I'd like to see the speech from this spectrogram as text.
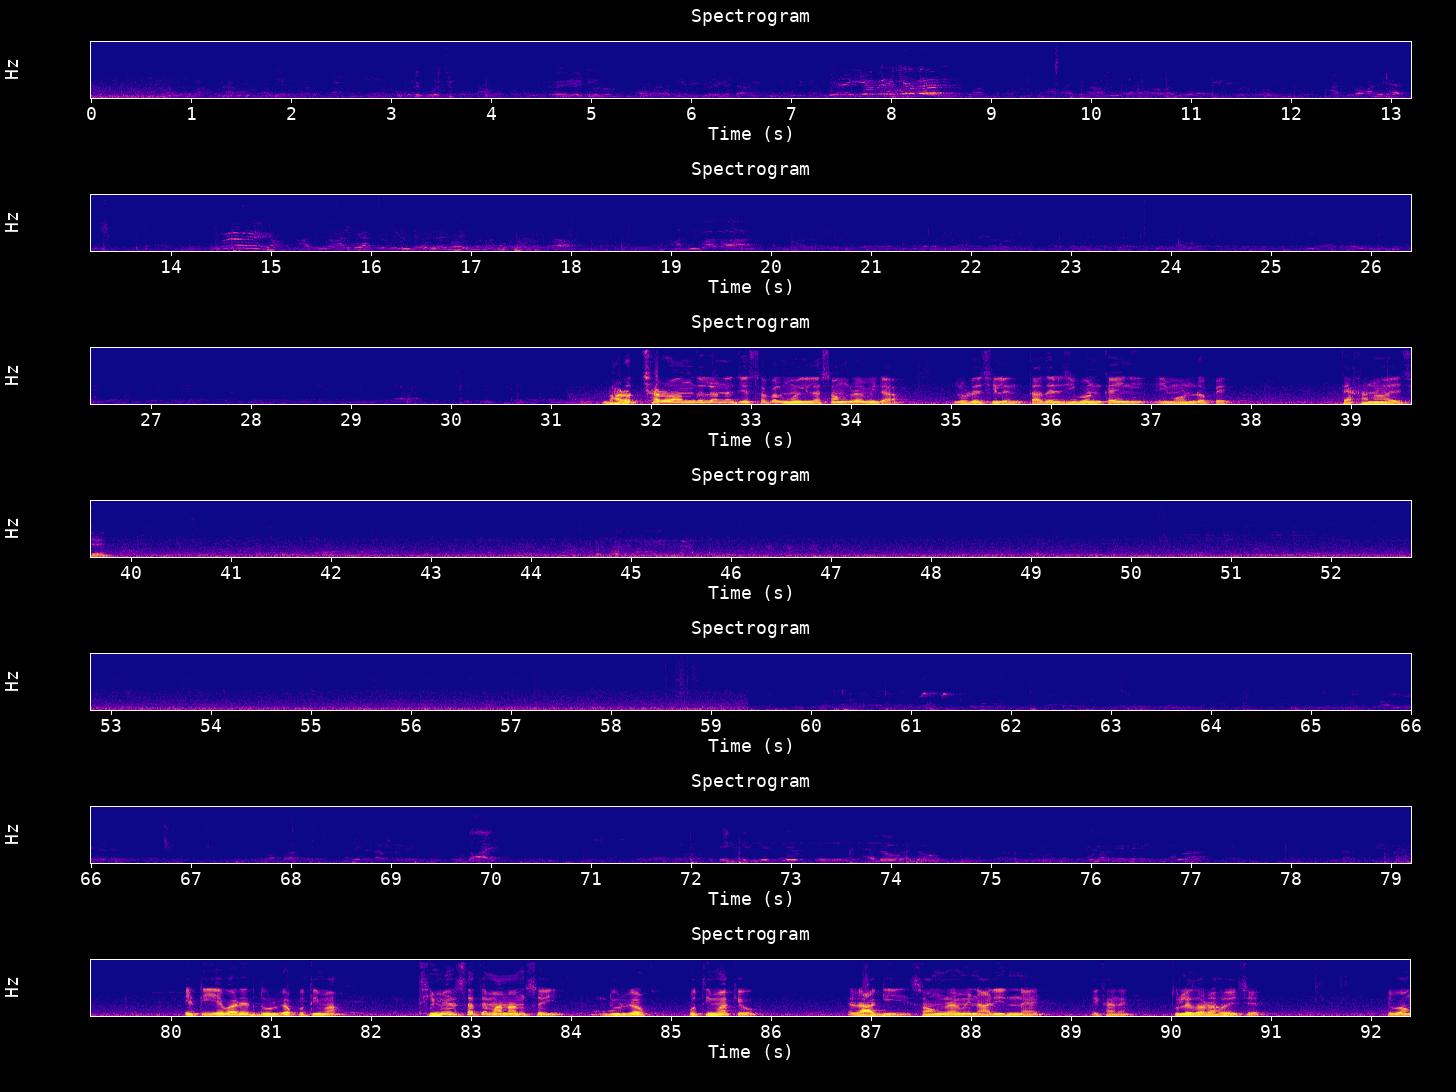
ভারত ছাড়ো আন্দোলনে যে সকল মহিলা সংগ্রামীরা লড়েছিলেন, তাদের জীবন কাহিনী এই মণ্ডপে দেখানো হয়েছে কোথায় একটু একটু হ্যালো হ্যালো এটি এবারের দুর্গা প্রতিমা। থিমের সাথে মানানসই দুর্গা প্রতিমাকেও রাগী, সংগ্রামী নারীর ন্যায় এখানে তুলে ধরা হয়েছে এবং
